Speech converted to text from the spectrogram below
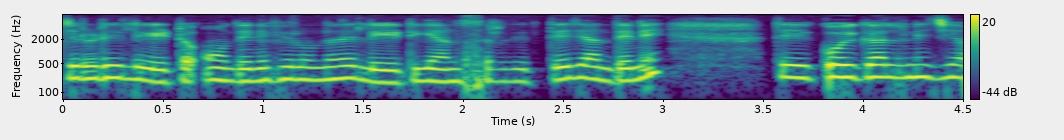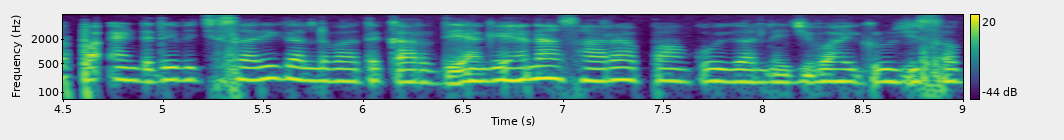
ਜਿਹੜੇ ਲੇਟ ਆਉਂਦੇ ਨੇ, ਫਿਰ ਉਹਨਾਂ ਦੇ ਲੇਟ ਹੀ ਆਨਸਰ ਦਿੱਤੇ ਜਾਂਦੇ ਨੇ ਤੇ ਕੋਈ ਗੱਲ ਨਹੀਂ ਜੀ, ਆਪਾਂ ਐਂਡ ਦੇ ਵਿੱਚ ਸਾਰੀ ਗੱਲਬਾਤ ਕਰ ਦਿਆਂਗੇ ਹੈ ਨਾ ਸਾਰਾ ਆਪਾਂ ਕੋਈ ਗੱਲ ਨਹੀਂ ਜੀ, ਵਾਹਿਗੁਰੂ ਜੀ ਸਭ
